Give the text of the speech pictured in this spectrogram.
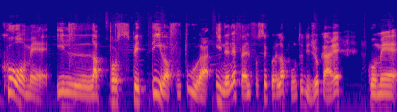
come il, la prospettiva futura in NFL fosse quella appunto di giocare come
